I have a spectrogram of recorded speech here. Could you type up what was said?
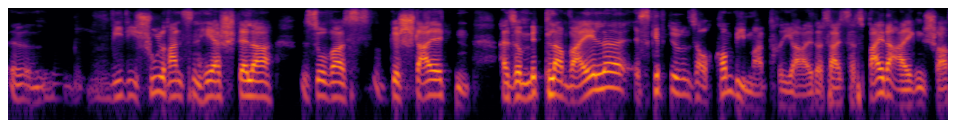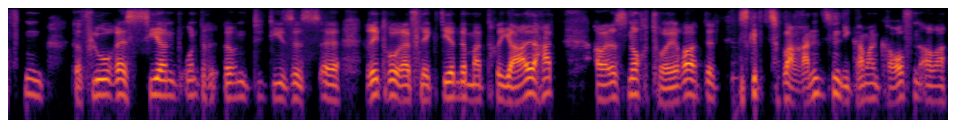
ähm, wie die Schulranzenhersteller sowas gestalten. Also mittlerweile, es gibt übrigens auch Kombimaterial, das heißt, dass beide Eigenschaften Eigenschaften, äh, fluoreszierend und, und dieses äh, retroreflektierende Material hat. Aber das ist noch teurer. Es gibt zwar Ranzen, die kann man kaufen, aber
